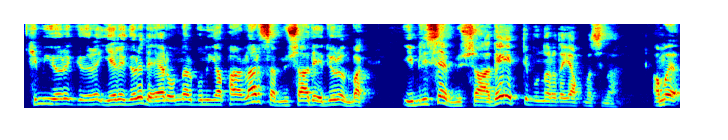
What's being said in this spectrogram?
kimi yere göre, yere göre de eğer onlar bunu yaparlarsa müsaade ediyorum. Bak iblise müsaade etti bunları da yapmasına. Ama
